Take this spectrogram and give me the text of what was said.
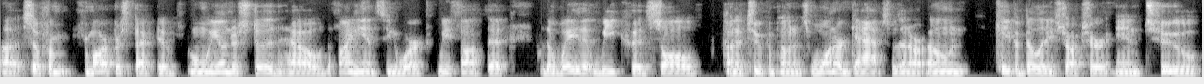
Uh, so from from our perspective, when we understood how the financing worked, we thought that the way that we could solve kind of two components: one are gaps within our own capability structure, and two,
